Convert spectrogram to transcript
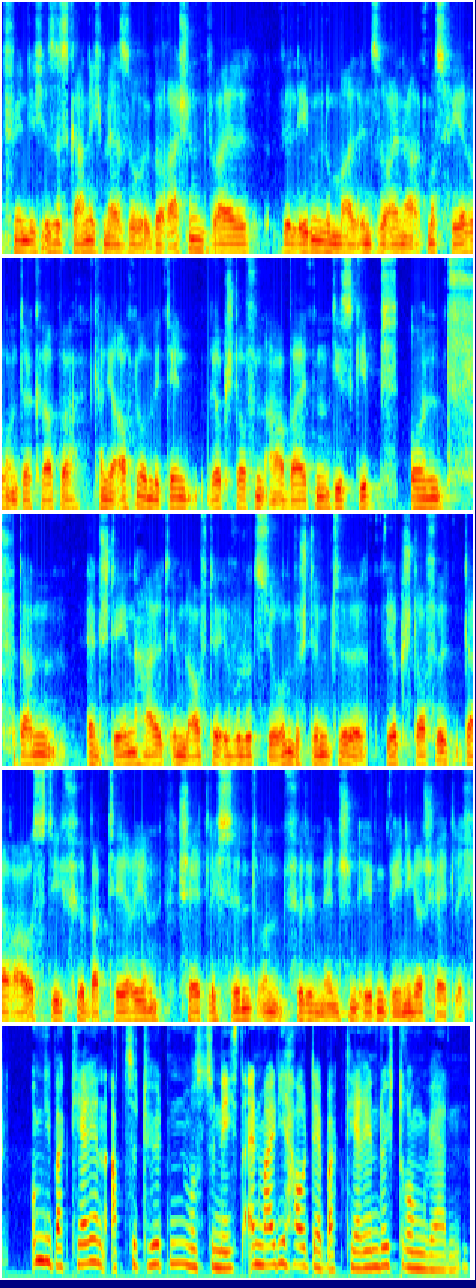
finde ich, ist es gar nicht mehr so überraschend, weil wir leben nun mal in so einer Atmosphäre und der Körper kann ja auch nur mit den Wirkstoffen arbeiten, die es gibt. Und dann entstehen halt im Lauf der Evolution bestimmte Wirkstoffe daraus, die für Bakterien schädlich sind und für den Menschen eben weniger schädlich. Um die Bakterien abzutöten, muss zunächst einmal die Haut der Bakterien durchdrungen werden.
